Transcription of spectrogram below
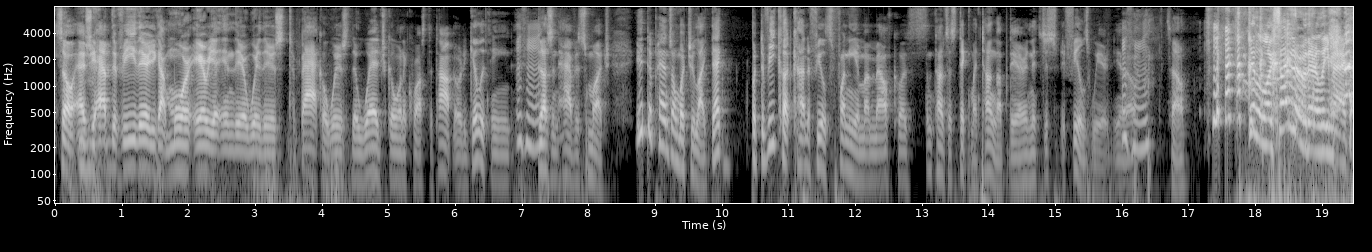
So as you mm-hmm. have the V there, you got more area in there where there's tobacco, whereas the wedge going across the top or the guillotine mm-hmm. doesn't have as much. It depends on what you like. That, but the V cut kind of feels funny in my mouth because sometimes I stick my tongue up there and it just it feels weird, you know. Mm-hmm. So Get a little excited over there, Lee Mac. Wait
